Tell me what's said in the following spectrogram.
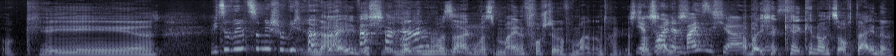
okay. Wieso willst du mir schon wieder? Nein, ich wollte nur sagen, was meine Vorstellung vom Antrag ist. Ja, das toll, ist dann weiß ich ja Aber ich alles. kenne kenn doch jetzt auch deine.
